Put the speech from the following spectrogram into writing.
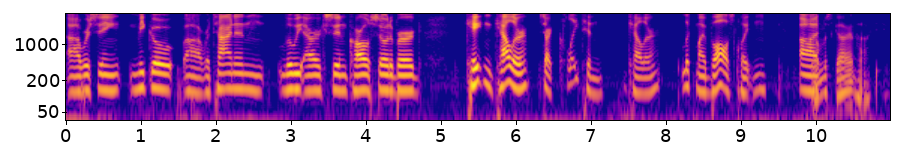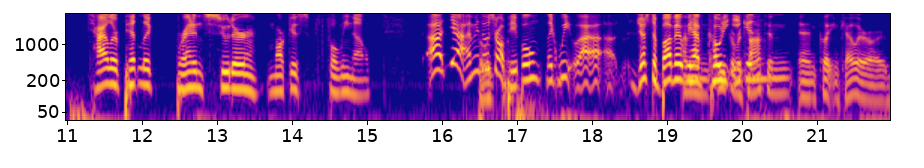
uh, we're seeing Miko uh, Loui Eriksson, Carl Soderberg, Clayton Keller. Sorry, Clayton Keller. Lick my balls, Clayton. Uh, Dumbest guy in hockey. Tyler Pitlick, Brandon Sutter, Marcus Foligno. Uh, yeah, I mean those are all people. Like we, uh, uh, just above it, I we have Cody Eakin. And Clayton Keller are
